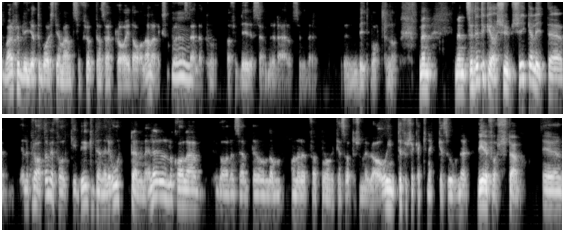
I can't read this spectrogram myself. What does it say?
varför blir Göteborgs diamant så fruktansvärt bra i Dalarna liksom, på mm. det här mm. stället? Och varför blir det sämre där och så vidare? En bit bort eller något. Men, men så det tycker jag, tjuvkika lite eller prata med folk i bygden eller orten eller lokala gardencenter om de har någon uppfattning om vilka sorter som är bra och inte försöka knäcka zoner. Det är det första. Eh,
